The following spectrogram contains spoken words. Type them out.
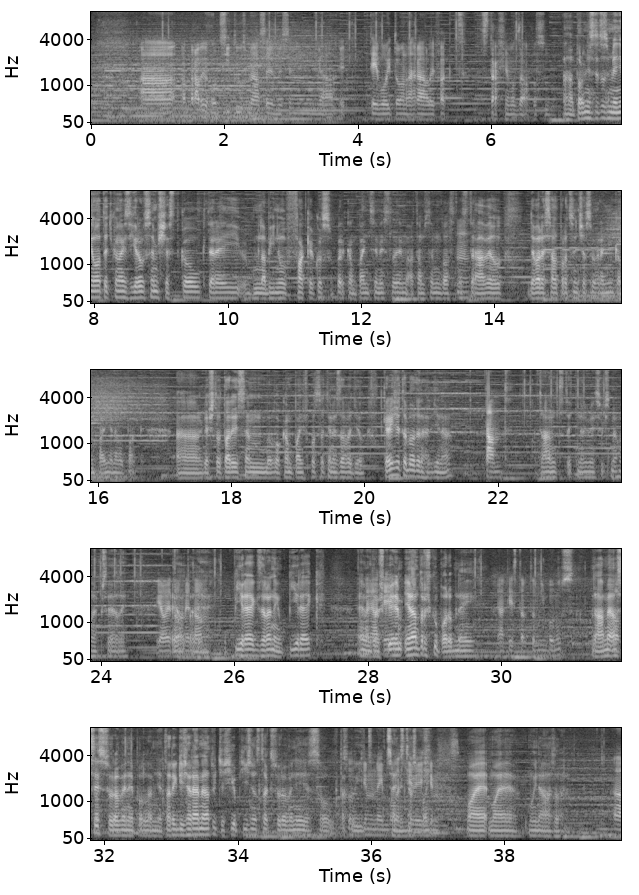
A, a právě v hot seatu jsme asi, myslím, já i ty Vojto nahráli fakt strašně moc zápasů. Pro mě se to změnilo teď s Heroesem 6, který nabídnul fakt jako super kampaň si myslím a tam jsem vlastně hmm. strávil 90% času hraním kampaně naopak. Uh, kdežto tady jsem o kampaň v podstatě nezavadil. Který že to byl ten hrdina? Tant. Tant, teď nevím, jestli už jsme ho nepřijeli. Jo, je tam, jo, je tam. Upírek, zelený upírek. Je, nějaký... trošku, je, je nám trošku podobný. Nějaký startovní bonus? Dáme asi to. suroviny, podle mě. Tady, když hrajeme na tu těžší obtížnost, tak suroviny jsou takový jsou tím nejbolestivějším. Moje, moje, můj názor.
